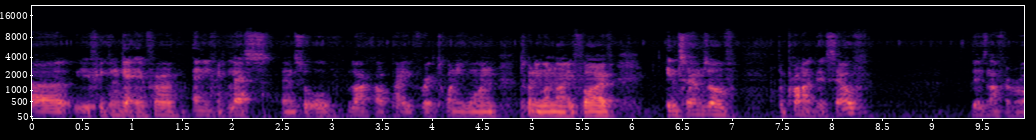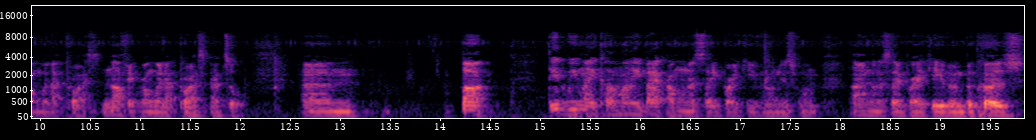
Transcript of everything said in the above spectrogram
Uh, if you can get it for anything less than sort of like I paid for it 21 21.95 in terms of the product itself there's nothing wrong with that price. Nothing wrong with that price at all. Um, but did we make our money back? I'm going to say break even on this one. I'm going to say break even because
